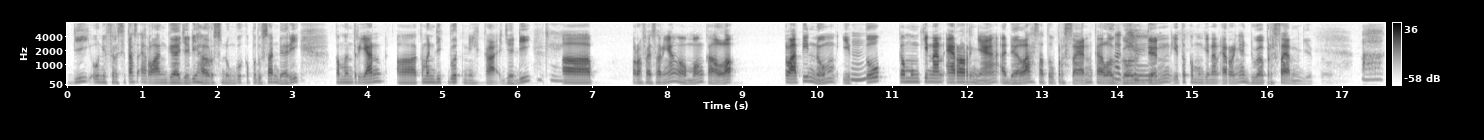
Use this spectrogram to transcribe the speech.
di Universitas Erlangga. Jadi harus nunggu keputusan dari Kementerian eh, Kemendikbud nih kak. Jadi Oke. eh, profesornya ngomong kalau platinum Hmm. itu kemungkinan errornya adalah satu persen, kalau Oke. golden itu kemungkinan errornya dua persen gitu. Ah,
